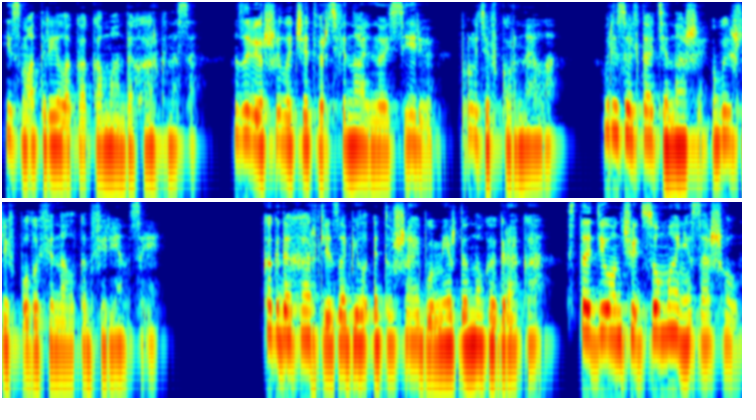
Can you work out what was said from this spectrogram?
и смотрела, как команда Харкнесса завершила четвертьфинальную серию против Корнелла. В результате наши вышли в полуфинал конференции. Когда Хартли забил эту шайбу между ног игрока, Стадион чуть с ума не сошел.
